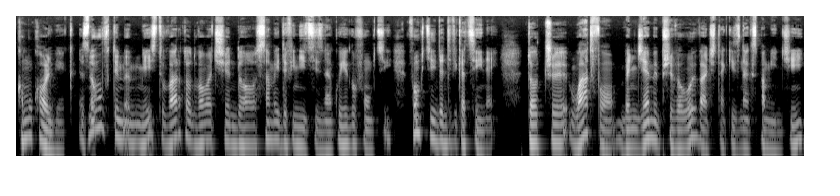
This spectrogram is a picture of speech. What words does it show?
komukolwiek. Znowu w tym miejscu warto odwołać się do samej definicji znaku jego funkcji, funkcji identyfikacyjnej. To czy łatwo będziemy przywoływać taki znak z pamięci,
